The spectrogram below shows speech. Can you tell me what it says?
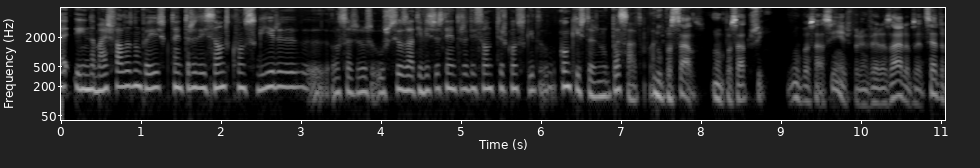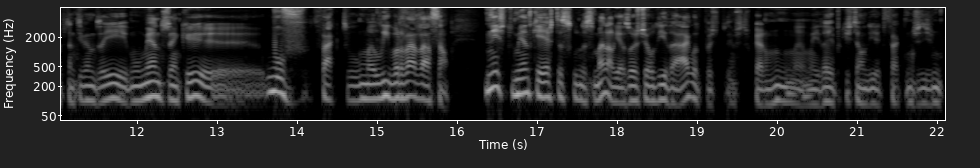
É, ainda mais fala de um país que tem tradição de conseguir, eh, ou seja, os, os seus ativistas têm tradição de ter conseguido conquistas no passado. Claro. No passado, no passado sim. No passado, sim, as primaveras árabes, etc. Portanto, tivemos aí momentos em que uh, houve, de facto, uma liberdade de ação. Neste momento, que é esta segunda semana, aliás, hoje é o dia da água, depois podemos trocar uma, uma ideia, porque isto é um dia que de facto nos diz muito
